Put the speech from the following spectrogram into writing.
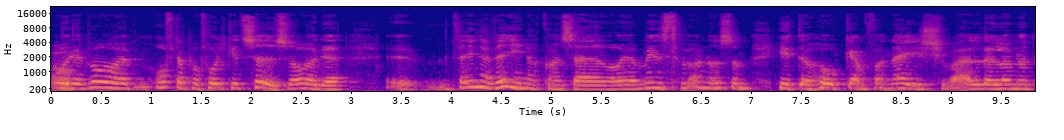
Och Jaha. det var eh, ofta på Folkets hus var det eh, fina wienerkonserter. Jag minns det var någon som hette Håkan von Eichwald eller något.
